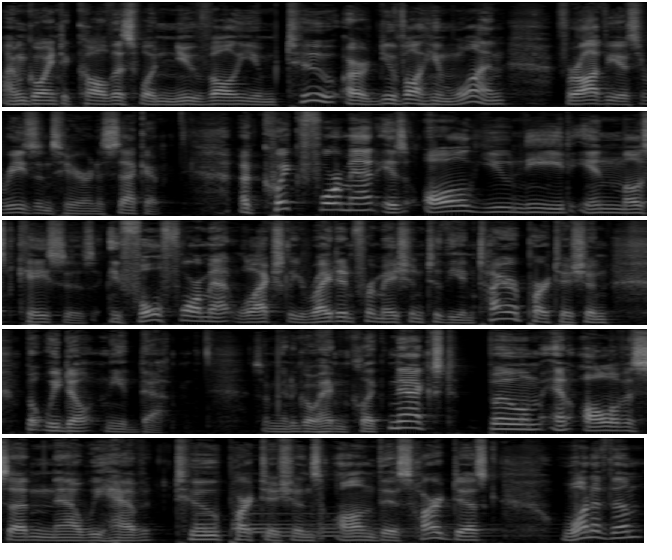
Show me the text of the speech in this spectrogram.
I'm going to call this one new volume 2 or new volume 1 for obvious reasons here in a second. A quick format is all you need in most cases. A full format will actually write information to the entire partition, but we don't need that. So I'm going to go ahead and click next, boom, and all of a sudden now we have two partitions on this hard disk. One of them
